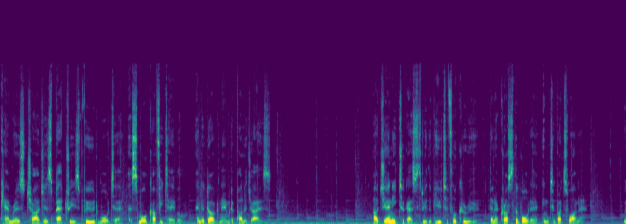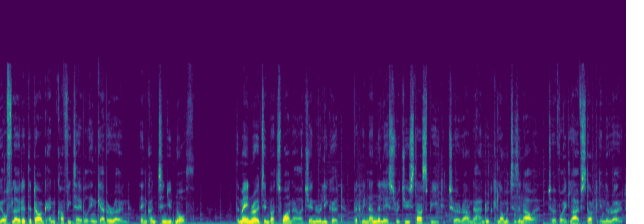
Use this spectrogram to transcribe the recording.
Cameras, chargers, batteries, food, water, a small coffee table, and a dog named Apologize. Our journey took us through the beautiful Karoo, then across the border into Botswana. We offloaded the dog and coffee table in Gaborone, then continued north the main roads in Botswana are generally good, but we nonetheless reduced our speed to around 100 km an hour to avoid livestock in the road.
